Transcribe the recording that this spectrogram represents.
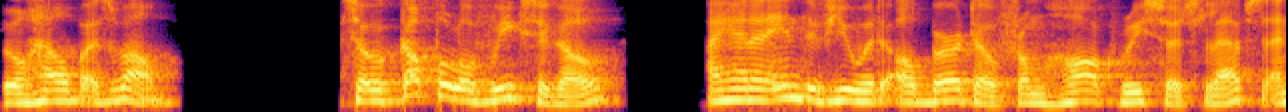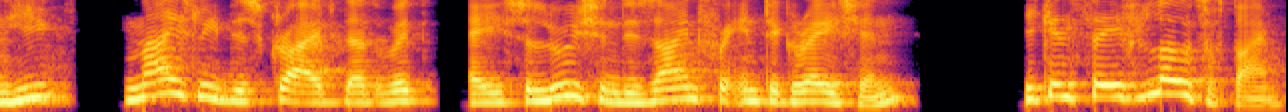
will help as well. So a couple of weeks ago, I had an interview with Alberto from Hawk Research Labs, and he nicely described that with a solution designed for integration, he can save loads of time.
